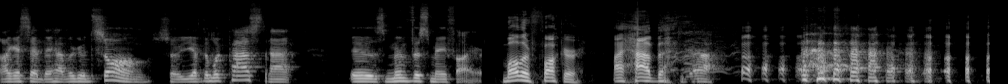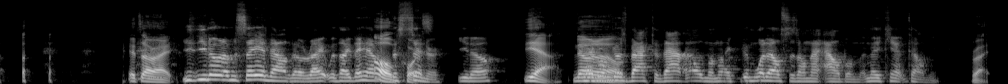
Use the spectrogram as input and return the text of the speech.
like I said, they have a good song, so you have to look past that. Is Memphis May Fire? Motherfucker. I have that. Yeah. It's all right. you, you know what I'm saying now, though, right? With like they have Oh, the center, you know. Yeah. No, And no, everyone no. goes back to that album. I'm like, then what else is on that album? And they can't tell me. Right.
